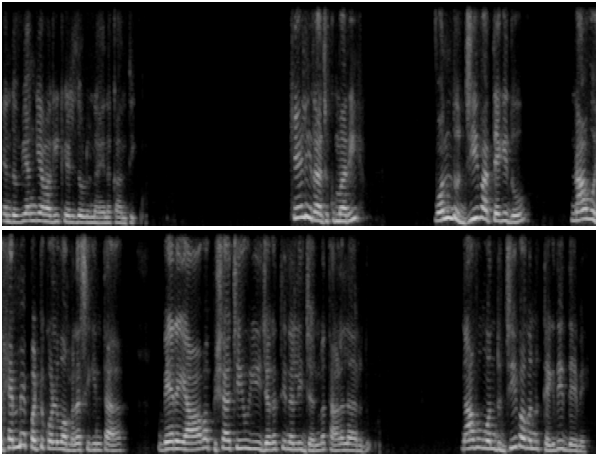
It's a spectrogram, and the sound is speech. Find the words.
ಎಂದು ವ್ಯಂಗ್ಯವಾಗಿ ಕೇಳಿದಳು ನಯನಕಾಂತಿ. ಕೇಳಿ ರಾಜಕುಮಾರಿ, ಒಂದು ಜೀವ ತೆಗೆದು ನಾವು ಹೆಮ್ಮೆ ಪಟ್ಟುಕೊಳ್ಳುವ ಮನಸ್ಸಿಗಿಂತ ಬೇರೆ ಯಾವ ಪಿಶಾಚಿಯೂ ಈ ಜಗತ್ತಿನಲ್ಲಿ ಜನ್ಮ ತಾಳಲಾರದು. ನಾವು ಒಂದು ಜೀವವನ್ನು ತೆಗೆದಿದ್ದೇವೆ.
